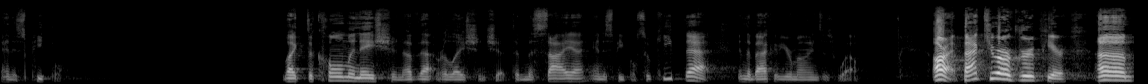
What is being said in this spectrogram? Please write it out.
and his people. Like the culmination of that relationship, the Messiah and his people. So keep that in the back of your minds as well. All right, back to our group here. Um,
